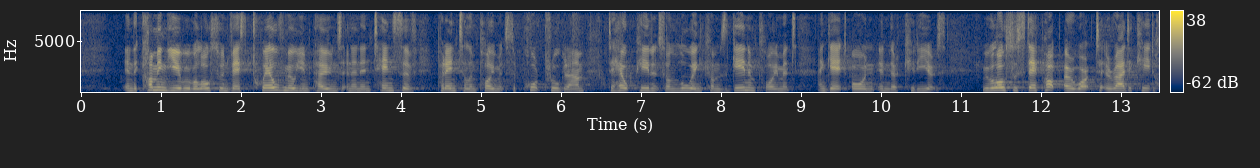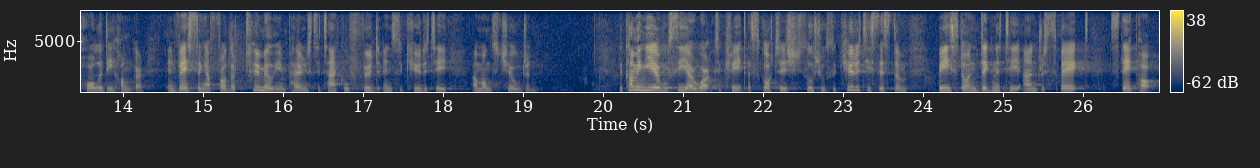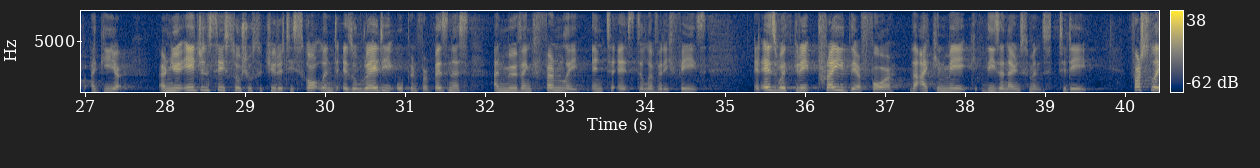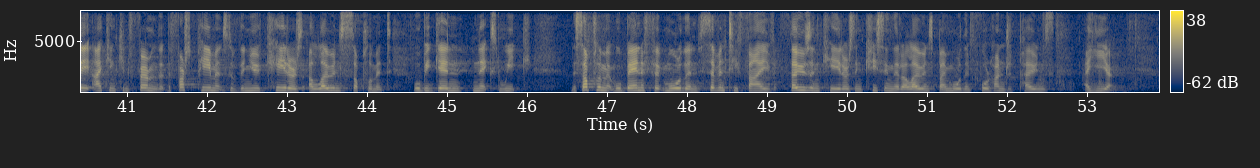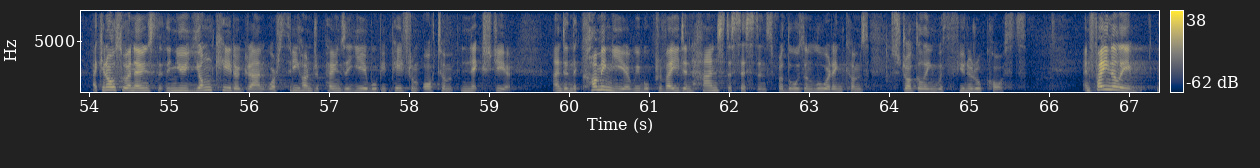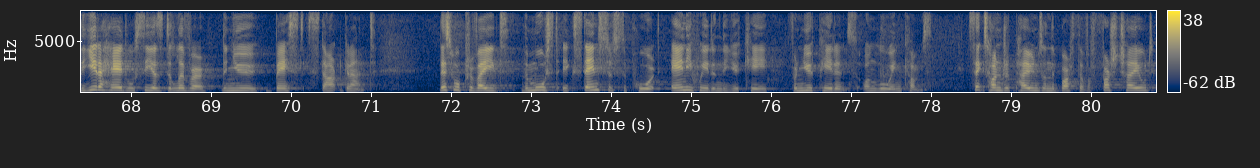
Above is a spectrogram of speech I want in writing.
In the coming year we will also invest £12 million in an intensive parental employment support programme to help parents on low incomes gain employment and get on in their careers. We will also step up our work to eradicate holiday hunger, investing a further £2 million to tackle food insecurity amongst children. The coming year will see our work to create a Scottish social security system based on dignity and respect step up a gear. Our new agency, Social Security Scotland, is already open for business and moving firmly into its delivery phase. It is with great pride, therefore, that I can make these announcements today. Firstly, I can confirm that the first payments of the new Carers Allowance Supplement will begin next week. The supplement will benefit more than 75,000 carers, increasing their allowance by more than £400 a year. I can also announce that the new Young Carer grant worth £300 a year will be paid from autumn next year. And in the coming year, we will provide enhanced assistance for those on lower incomes struggling with funeral costs. And finally, the year ahead will see us deliver the new Best Start grant. This will provide the most extensive support anywhere in the UK for new parents on low incomes. £600 on the birth of a first child,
